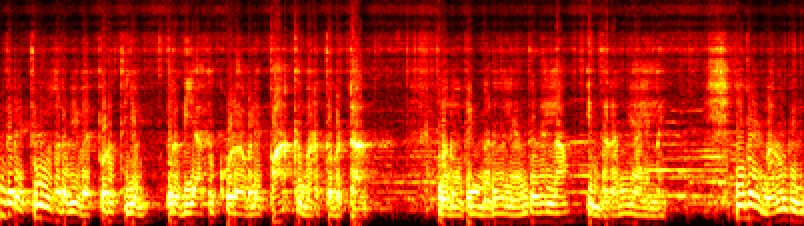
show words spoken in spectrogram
சுதந்திர எத்தனையோ தடவை வற்புறுத்தியும் இறுதியாக கூட அவளை பார்க்க மறுத்துவிட்டான். மனுவின் மனதில் இருந்ததெல்லாம் இந்த ரம்யா இல்லை. இவள் மனுவின்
